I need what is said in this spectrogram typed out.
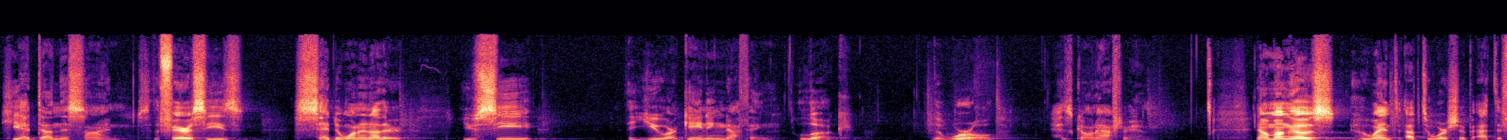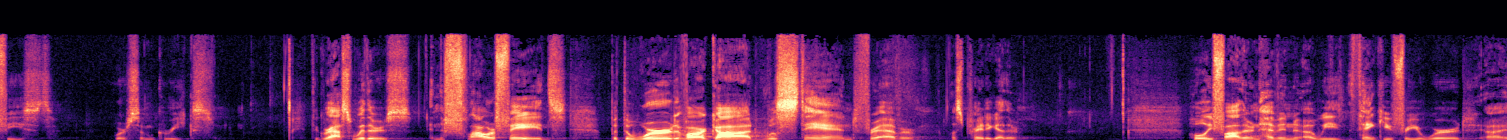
he had done this sign. So the Pharisees said to one another, You see that you are gaining nothing. Look, the world has gone after him. Now, among those who went up to worship at the feast were some Greeks. The grass withers and the flower fades, but the word of our God will stand forever. Let's pray together. Holy Father in heaven, uh, we thank you for your word, uh,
